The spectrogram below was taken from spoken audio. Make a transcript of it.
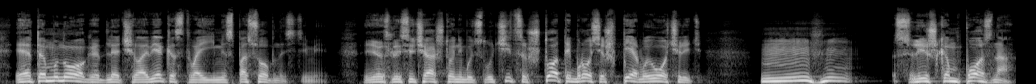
— это много для человека с твоими способностями. Если сейчас что-нибудь случится, что ты бросишь в первую очередь? М Слишком поздно.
